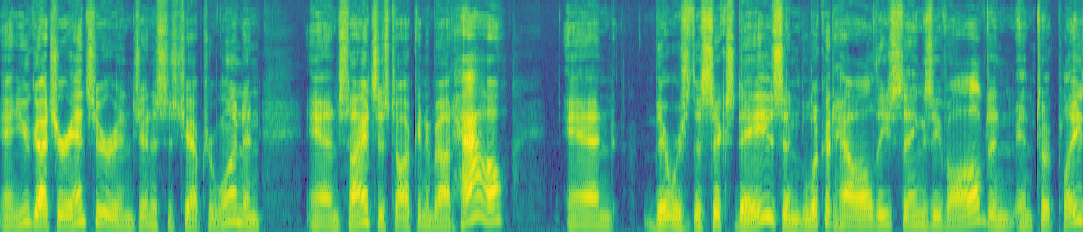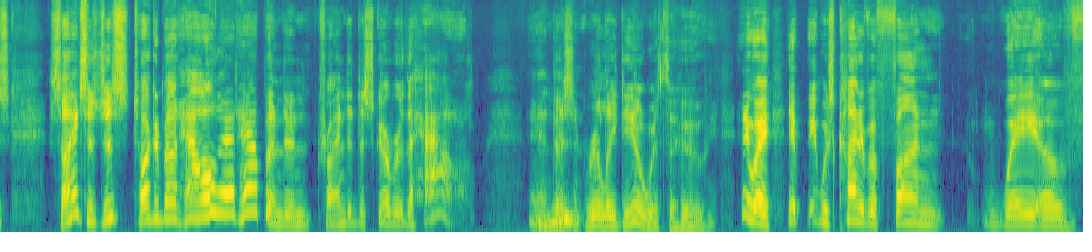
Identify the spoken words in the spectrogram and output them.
and you got your answer in Genesis chapter 1 and and science is talking about how and there was the six days and look at how all these things evolved and, and took place science is just talking about how all that happened and trying to discover the how and mm-hmm. doesn't really deal with the who anyway it, it was kind of a fun way of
